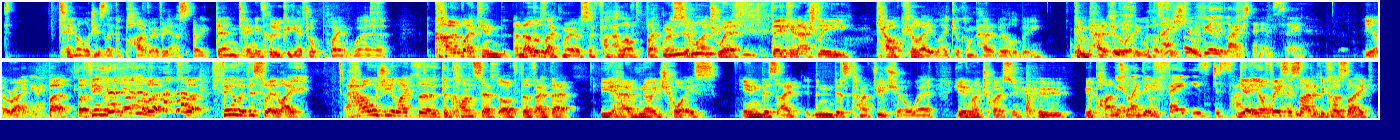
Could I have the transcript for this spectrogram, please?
t- technology is like a part of every aspect then technically we could get to a point where kind of like in another black mirror so fuck i love black mirror so much where they can actually calculate like your compatibility compatibility with other people. I people actually really liked that episode. yeah, right. Anyway. But but think of, but but think of it this way: like, how would you like the the concept of the fact that you have no choice in this in this kind of future where you have no choice who your partner's Yeah, going like to your fate is decided. yeah, your face decided because like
